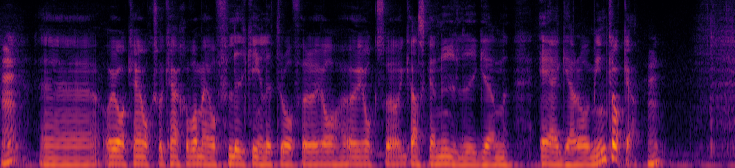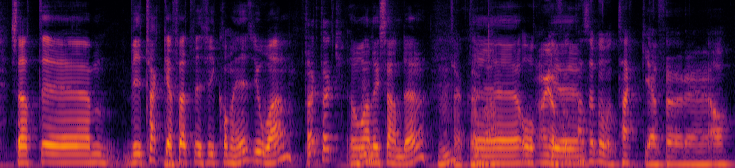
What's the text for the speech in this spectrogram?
Mm. Eh, och jag kan ju också kanske vara med och flika in lite då, för jag är ju också ganska nyligen ägare av min klocka. Mm. Så att eh, vi tackar för att vi fick komma hit, Johan Tack, tack. och Alexander. Tack själva. Eh, och, Och jag får eh, passa på att tacka för eh, ja,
